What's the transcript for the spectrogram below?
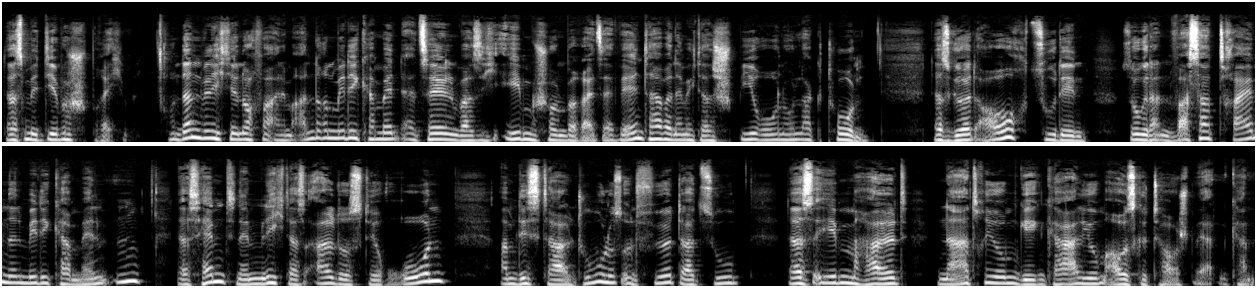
das mit dir besprechen. Und dann will ich dir noch von einem anderen Medikament erzählen, was ich eben schon bereits erwähnt habe, nämlich das Spironolacton. Das gehört auch zu den sogenannten wassertreibenden Medikamenten. Das hemmt nämlich das Aldosteron am distalen Tumulus und führt dazu, dass eben halt Natrium gegen Kalium ausgetauscht werden kann.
